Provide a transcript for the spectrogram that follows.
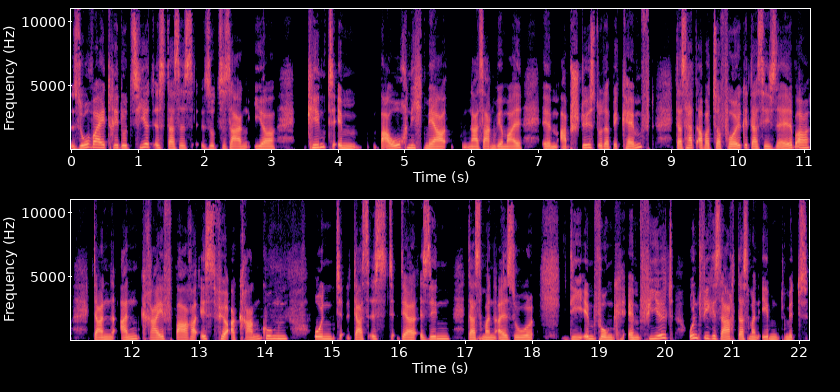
so weit reduziert ist, dass es sozusagen ihr Kind im Bauch nicht mehr, na sagen wir mal, ähm, abstößt oder bekämpft. Das hat aber zur Folge, dass sie selber dann angreifbarer ist für Erkrankungen. Und das ist der Sinn, dass man also die Impfung empfiehlt. Und wie gesagt, dass man eben mit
